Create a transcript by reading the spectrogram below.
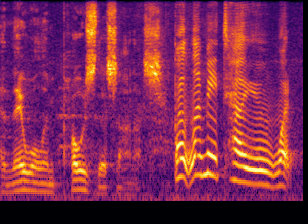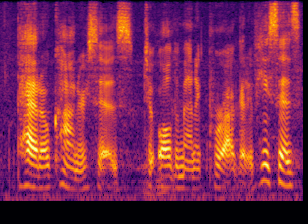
and they will impose this on us. But let me tell you what Pat O'Connor says to aldermanic prerogative. He says,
